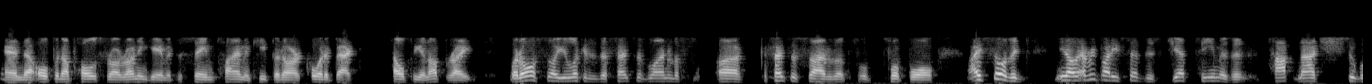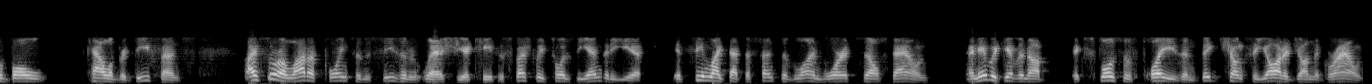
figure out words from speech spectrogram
and uh, open up holes for our running game at the same time and keeping our quarterback healthy and upright. But also, you look at the defensive line of the uh, defensive side of the f- football. I saw that you know everybody said this Jet team is a top-notch Super Bowl caliber defense. I saw a lot of points in the season last year, Keith, especially towards the end of the year. It seemed like that defensive line wore itself down, and they were giving up explosive plays and big chunks of yardage on the ground,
